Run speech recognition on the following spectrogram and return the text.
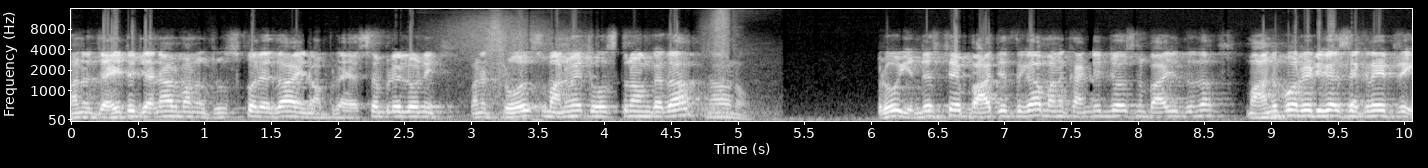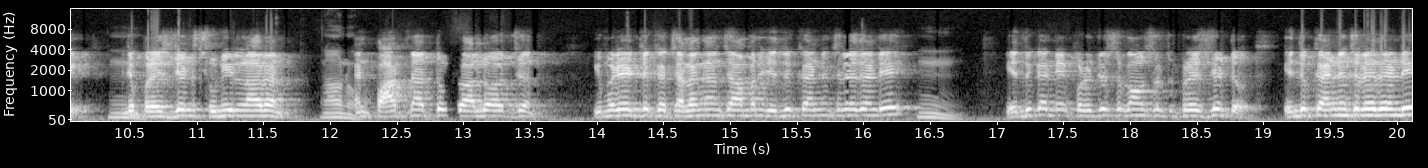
మనం జైటు జనాలు మనం చూసుకోలేదా? ఆయన అప్పుడు అసెంబ్లీలోని మన ట్రోల్స్ మనమే చూస్తున్నాం కదా. ఇప్పుడు ఇండస్ట్రీ బాధ్యతగా మనం ఖండించవలసిన బాధ్యత ఉందా? మా అనుపమ్ రెడ్డి గారు సెక్రటరీ. ఇది president Sunil Narayan and partner to Allu Arjun. Immediately Telangana chamber ఎందుకు ఖండించలేదండి. ఎందుకంటే నేను ప్రొడ్యూసర్ కౌన్సిల్ ప్రెసిడెంట్. ఎందుకు ఖండించలేదండి?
